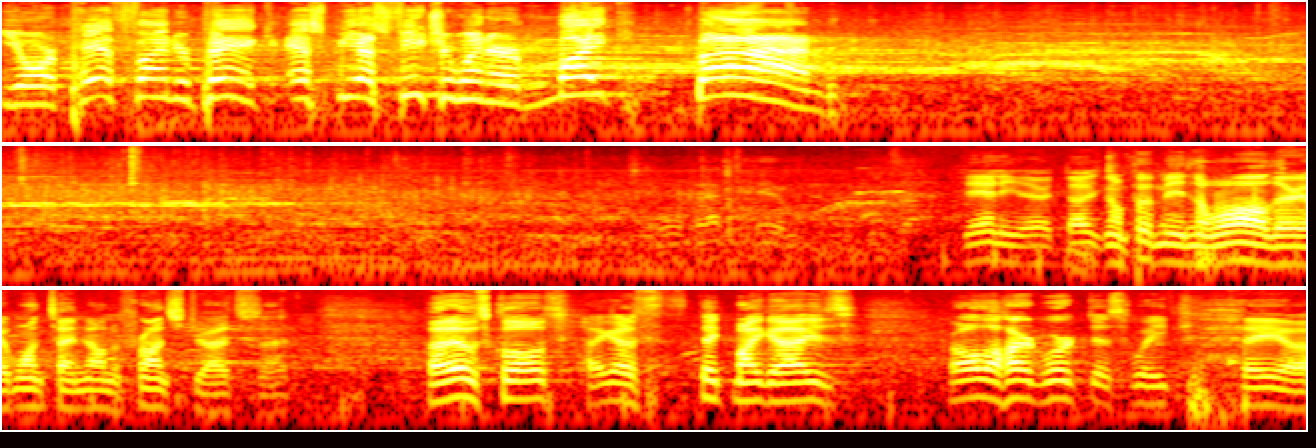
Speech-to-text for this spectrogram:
your Pathfinder Bank SBS feature winner, Mike Bond. Danny there, thought he was going to put me in the wall there at one time down the front stretch. But it was close. I got to thank my guys for all the hard work this week. Hey, uh,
